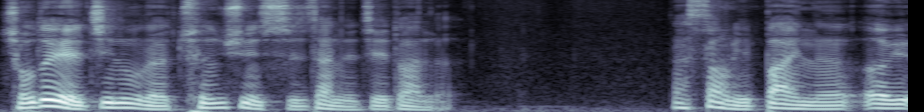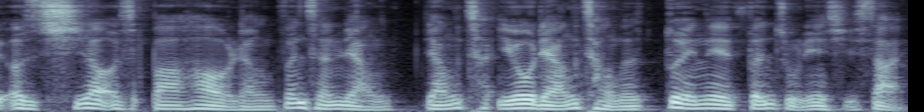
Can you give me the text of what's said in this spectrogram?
球队也进入了春训实战的阶段了。那上礼拜呢，二月二十七号、二十八号两分成两两场，也有两场的队内分组练习赛。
